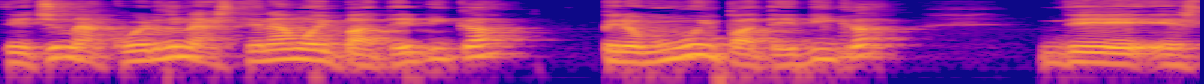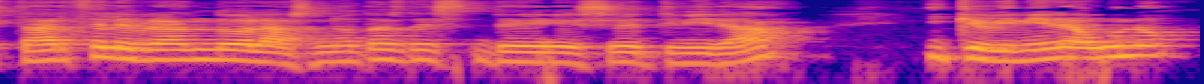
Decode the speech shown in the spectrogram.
De hecho, me acuerdo una escena muy patética, pero muy patética, de estar celebrando las notas de, de selectividad y que viniera uno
